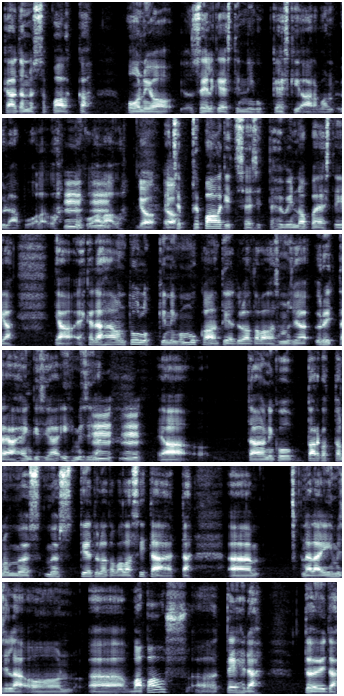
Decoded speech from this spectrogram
käytännössä palkka on jo selkeästi niin kuin keskiarvon yläpuolella mm, niin kuin mm. alalla. Joo, Et Se, se palkitsee sitten hyvin nopeasti ja, ja ehkä tähän on tullutkin niin kuin mukaan tietyllä tavalla semmoisia yrittäjähenkisiä ihmisiä. Mm, mm. Ja tämä on niin kuin tarkoittanut myös, myös tietyllä tavalla sitä, että ää, näillä ihmisillä on ää, vapaus ää, tehdä töitä,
